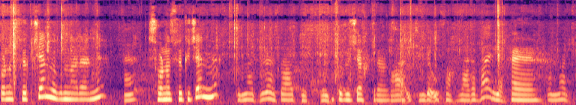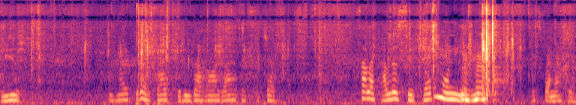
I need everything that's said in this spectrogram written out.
Sonra sökeceksin mi bunları anne? He? Sonra sökeceksin mi? Bunlar biraz daha dursun. Duracak biraz. Daha içinde ufakları var ya. He. Onlar büyür. Onlar biraz daha durun daha hava daha da sıcak. Salatalığı sökerim onun yerine ıspanak yap.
